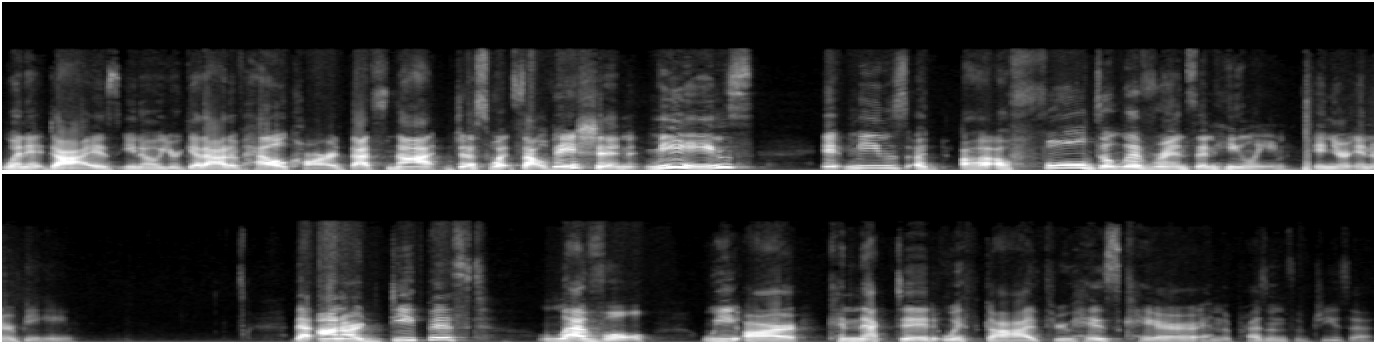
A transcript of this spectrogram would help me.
when it dies, you know, your get out of hell card. That's not just what salvation means. It means a, a, full deliverance and healing in your inner being. That on our deepest level, we are connected with God through his care and the presence of Jesus.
